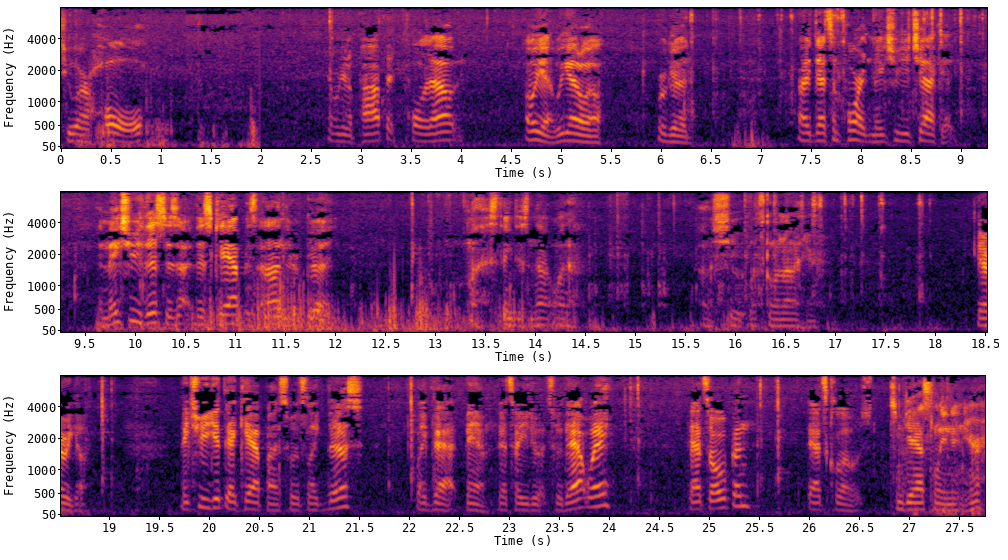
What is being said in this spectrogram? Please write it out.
to our hole. And we're gonna pop it, pull it out. Oh yeah, we got oil. We're good. All right, that's important. Make sure you check it. And make sure this is this cap is on there good. This thing does not want to, oh shoot, what's going on here? There we go. Make sure you get that cap on. So it's like this, like that, bam. That's how you do it. So that way, that's open, that's closed. Some gasoline in here.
